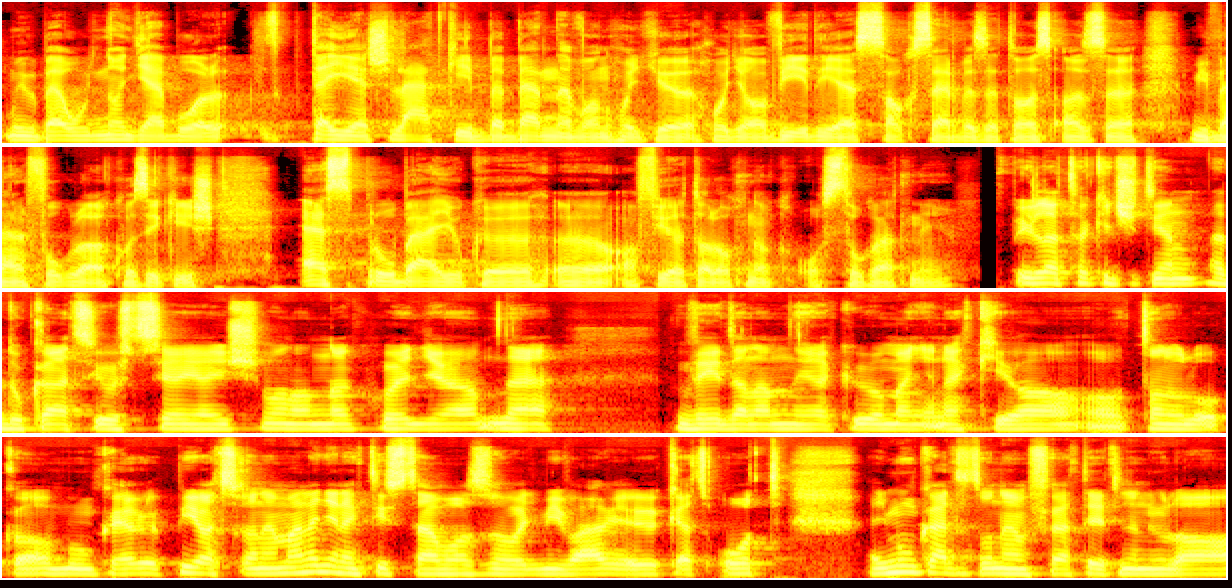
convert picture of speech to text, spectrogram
amiben úgy nagyjából teljes látképben benne van, hogy, hogy a VDS szakszervezet az, az mivel foglalkozik is. Ezt próbáljuk a fiataloknak osztogatni illetve kicsit ilyen edukációs célja is van annak, hogy ne védelem nélkül menjenek ki a, a tanulók a munkaerőpiacra, hanem már legyenek tisztában azzal, hogy mi várja őket ott. Egy munkáltató nem feltétlenül a,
